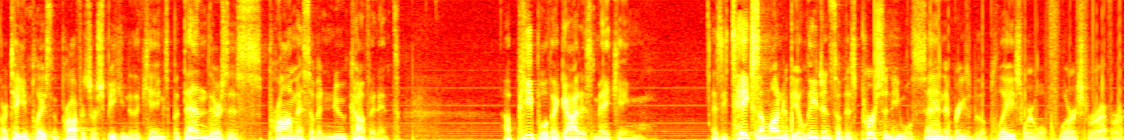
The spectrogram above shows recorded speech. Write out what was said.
are taking place and the prophets are speaking to the kings. But then there's this promise of a new covenant, a people that God is making. As he takes them under the allegiance of this person he will send and brings them to the place where it will flourish forever.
